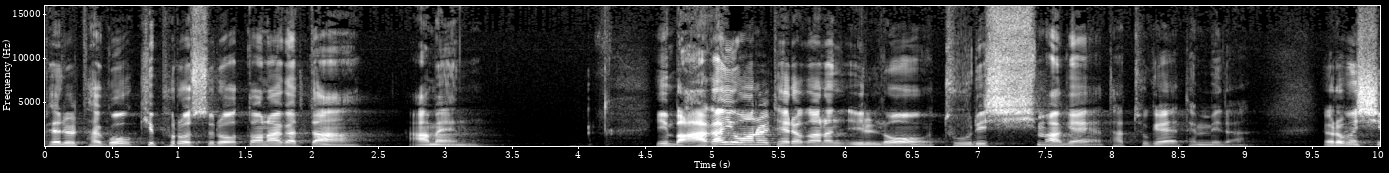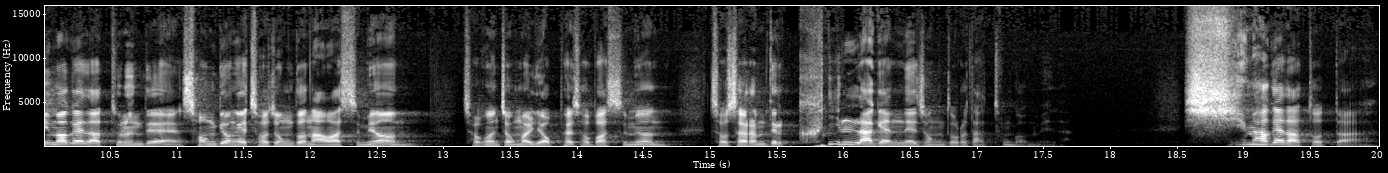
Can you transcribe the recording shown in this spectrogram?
배를 타고 키프로스로 떠나갔다. 아멘. 이 마가 요한을 데려가는 일로 둘이 심하게 다투게 됩니다. 여러분 심하게 다투는데 성경에 저 정도 나왔으면 저건 정말 옆에서 봤으면 저 사람들 큰일 나겠네 정도로 다툰 겁니다. 심하게 다퉜다.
